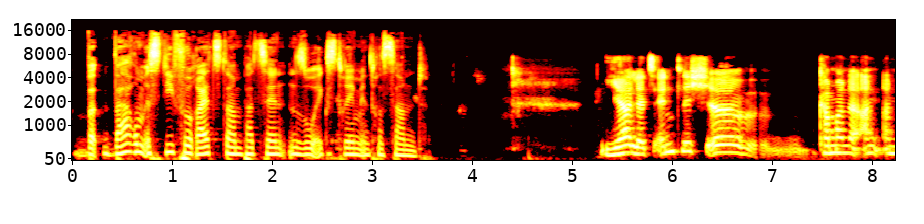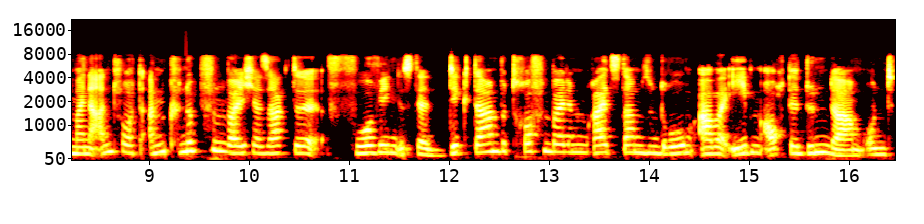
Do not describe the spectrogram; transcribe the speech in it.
warum ist die für Reizdarmpatienten so extrem interessant? Ja, letztendlich äh, kann man an, an, meine Antwort anknüpfen, weil ich ja sagte, vorwiegend ist der Dickdarm betroffen bei dem Reizdarmsyndrom, aber eben auch der Dünndarm. Und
